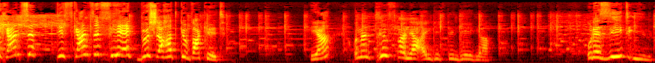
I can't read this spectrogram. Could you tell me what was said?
Der ganze, das ganze Viereck Büsche hat gewackelt. Ja? Und dann trifft man ja eigentlich den Gegner. Oder sieht ihn.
